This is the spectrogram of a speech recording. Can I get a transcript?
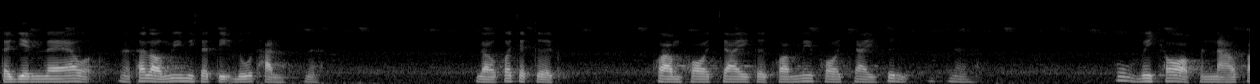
แต่เย็นแล้วนะถ้าเราไม่มีสติรู้ทันนะ เราก็จะเกิดความพอใจ เกิดความไม่พอใจขึ้นนะโอ้ไม่ชอบมันหนาวไป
